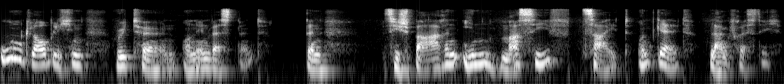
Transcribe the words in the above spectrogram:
unglaublichen Return on Investment. Denn sie sparen Ihnen massiv Zeit und Geld langfristig.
